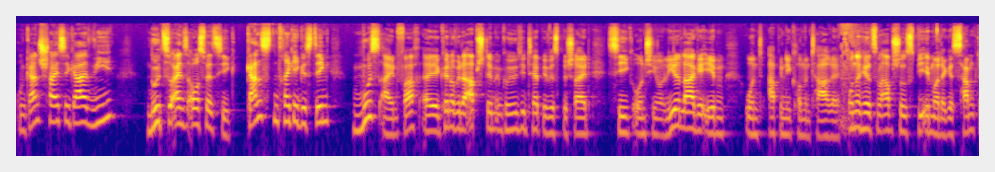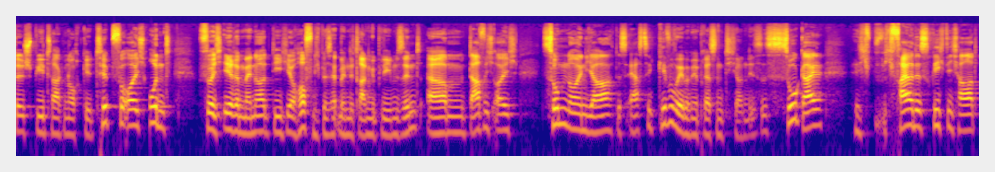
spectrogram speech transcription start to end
und ganz scheißegal wie. 0 zu 1 Auswärtssieg. Ganz ein dreckiges Ding. Muss einfach. Äh, ihr könnt auch wieder abstimmen im Community-Tab. Ihr wisst Bescheid. Sieg, Unschien oder Niederlage eben. Und ab in die Kommentare. Und dann hier zum Abschluss, wie immer, der gesamte Spieltag noch getippt für euch. Und für euch Ehrenmänner, die hier hoffentlich bis am Ende dran geblieben sind, ähm, darf ich euch zum neuen Jahr das erste Giveaway bei mir präsentieren. Es ist so geil. Ich, ich feiere das richtig hart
